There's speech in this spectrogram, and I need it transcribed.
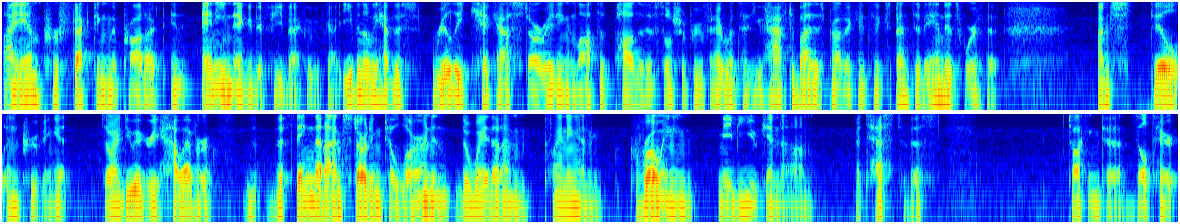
I am perfecting the product in any negative feedback that we've got. Even though we have this really kick ass star rating and lots of positive social proof, and everyone says you have to buy this product, it's expensive and it's worth it. I'm still improving it. So I do agree. However, the, the thing that I'm starting to learn and the way that I'm planning on growing, and maybe you can um, attest to this, talking to Zelter-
